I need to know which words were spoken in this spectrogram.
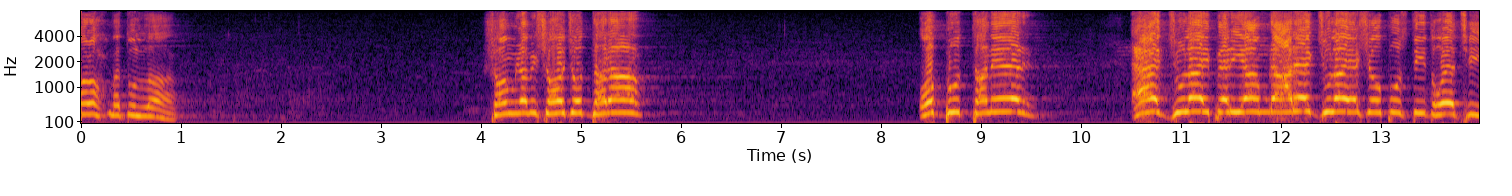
ওরহমতুল্লাহ সংগ্রামী সহযোদ্ধারা, অভ্যুত্থানের এক জুলাই পেরিয়ে আমরা আরেক জুলাই এসে উপস্থিত হয়েছি।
